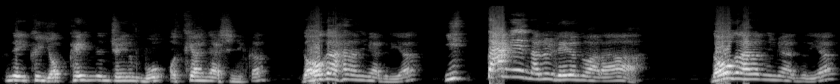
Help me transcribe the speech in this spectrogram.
근데 그 옆에 있는 죄인은 뭐 어떻게 하는지 아십니까? 너가 하나님의 아들이야? 이 땅에 나를 내려놓아라. 너가 하나님의 아들이야?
